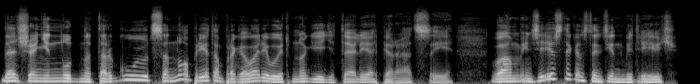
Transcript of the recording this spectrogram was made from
Дальше они нудно торгуются, но при этом проговаривают многие детали операции. «Вам интересно, Константин Дмитриевич?»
